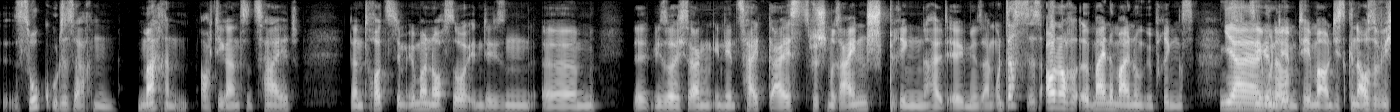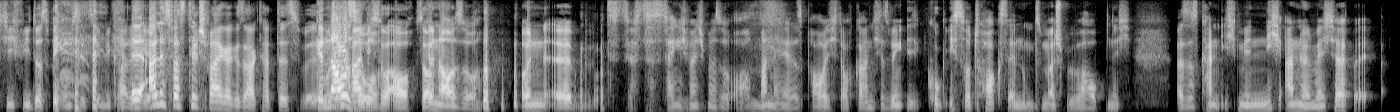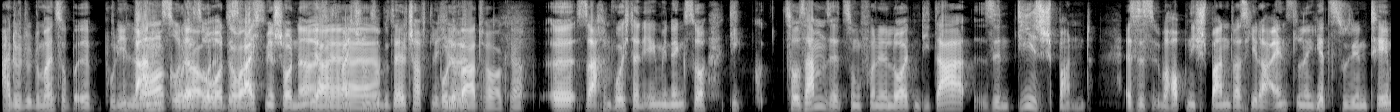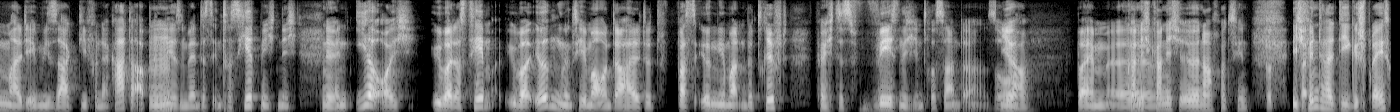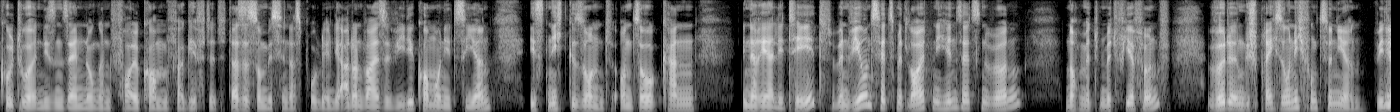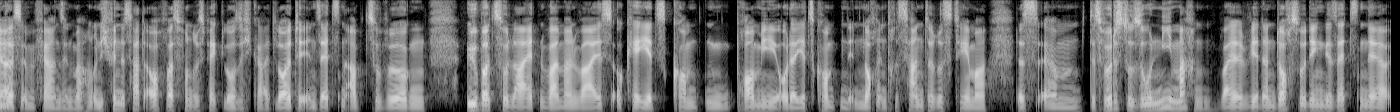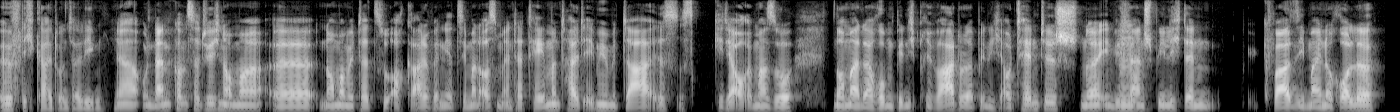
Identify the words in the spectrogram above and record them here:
so gute Sachen machen, auch die ganze Zeit, dann trotzdem immer noch so in diesen, ähm, äh, wie soll ich sagen, in den Zeitgeist zwischen reinspringen halt irgendwie sagen. Und das ist auch noch äh, meine Meinung übrigens zu dem und dem Thema und die ist genauso wichtig wie das, worum es jetzt irgendwie gerade Äh, geht. alles, was Till Schweiger gesagt hat, das Genau so. ich so auch. So. Genau so. Und äh, das, das, das denke ich manchmal so, oh Mann, ey, das brauche ich doch gar nicht. Deswegen gucke ich so Talksendungen zum Beispiel überhaupt nicht. Also das kann ich mir nicht anhören. Wenn ich äh, Ah, du, du meinst so äh, Polit Lanz oder, so, das sowas. reicht mir schon, ne? Also Ja, das ja, reicht ja, schon so gesellschaftliche Boulevard-Talk, ja. äh, Sachen, wo ich dann irgendwie denke, so, die Zusammensetzung von den Leuten, die da sind, die ist spannend. Es ist überhaupt nicht spannend, was jeder Einzelne jetzt zu den Themen halt irgendwie sagt, die von der Karte abgelesen werden. Das interessiert mich nicht. Mhm. Nee. Wenn ihr euch über das Thema, über irgendein Thema unterhaltet, was irgendjemanden betrifft, finde ich das wesentlich interessanter. So Ja, beim äh, kann ich, kann ich äh, nachvollziehen. Ich finde halt die Gesprächskultur in diesen Sendungen vollkommen vergiftet. Das ist so ein bisschen das Problem. Die Art und Weise, wie die kommunizieren, ist nicht gesund. Und so kann in der Realität, wenn wir uns jetzt mit Leuten hier hinsetzen würden, noch mit, mit vier, fünf, würde ein Gespräch so nicht funktionieren, wie die Ja. das im Fernsehen machen. Und ich finde, es hat auch was von Respektlosigkeit, Leute in Sätzen abzuwürgen, überzuleiten, weil man weiß, okay, jetzt kommt ein Promi oder jetzt kommt ein noch interessanteres Thema. Das, ähm, das würdest du so nie machen, weil wir dann doch so den Gesetzen der Höflichkeit unterliegen. Ja, und dann kommt es natürlich nochmal äh, noch mal mit dazu, auch gerade wenn jetzt jemand aus dem Entertainment halt irgendwie mit da ist. Es geht ja auch immer so nochmal darum, bin ich privat oder bin ich authentisch? Ne? Inwiefern Mhm. spiele ich denn quasi meine Rolle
